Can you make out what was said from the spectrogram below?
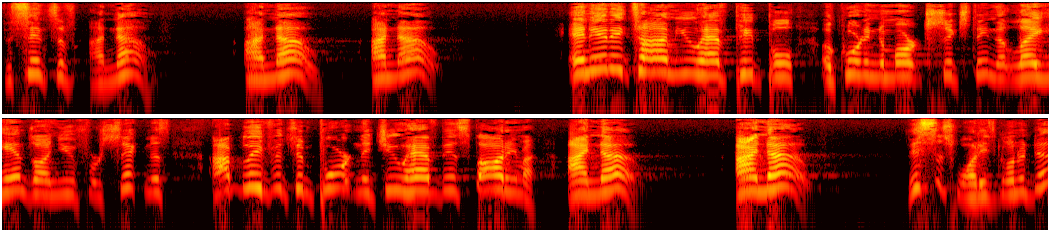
The sense of, I know, I know, I know. And anytime you have people, according to Mark 16, that lay hands on you for sickness, I believe it's important that you have this thought in your mind. I know. I know. This is what he's going to do.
